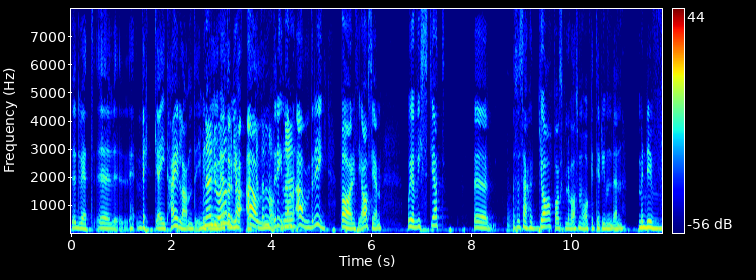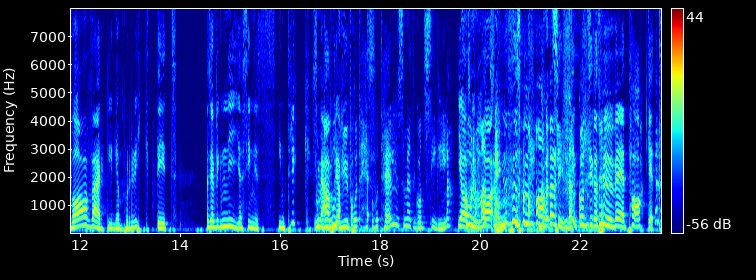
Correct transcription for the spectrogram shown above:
du vet, eh, vecka i Thailand i mitt Nej, du liv. har Utan jag har aldrig, Nej. nej. aldrig varit i Asien. Och jag visste ju att eh, alltså särskilt Japan skulle vara som åka till rymden. Men det var verkligen på riktigt, alltså jag fick nya sinnesintryck som Men jag du aldrig bodde har ju på fått. ett hotell som heter Godzilla. Ja, som Format har, som som har Godzilla. Godzillas huvud är taket.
